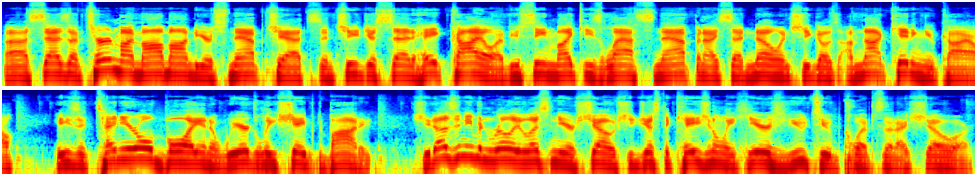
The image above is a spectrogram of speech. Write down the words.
Uh, says, I've turned my mom onto your Snapchats, and she just said, Hey, Kyle, have you seen Mikey's last snap? And I said, No. And she goes, I'm not kidding you, Kyle. He's a 10 year old boy in a weirdly shaped body. She doesn't even really listen to your show. She just occasionally hears YouTube clips that I show her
